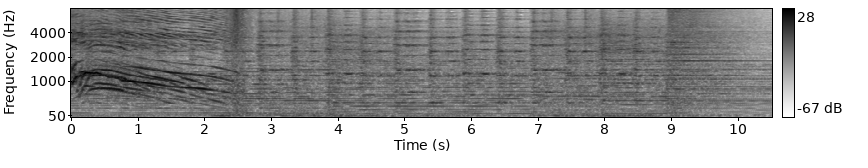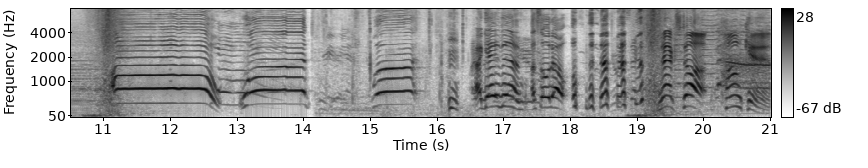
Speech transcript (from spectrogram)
Oh! oh! What? What? Hmm. I gave them. I sold out. Next up, pumpkin.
